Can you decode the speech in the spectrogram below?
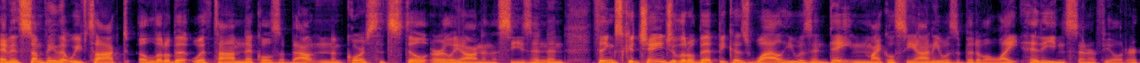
And it's something that we've talked a little bit with Tom Nichols about. And of course, it's still early on in the season, and things could change a little bit because while he was in Dayton, Michael Siani was a bit of a light hitting center fielder,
